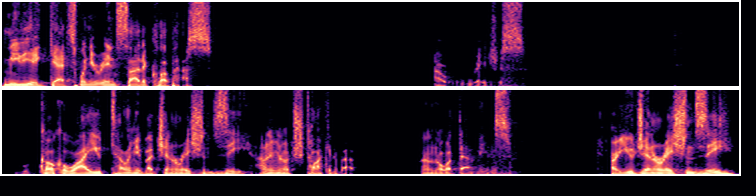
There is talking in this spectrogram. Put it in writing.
media gets when you're inside a clubhouse. Outrageous. Coco, why are you telling me about Generation Z? I don't even know what you're talking about. I don't know what that means. Are you Generation Z?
